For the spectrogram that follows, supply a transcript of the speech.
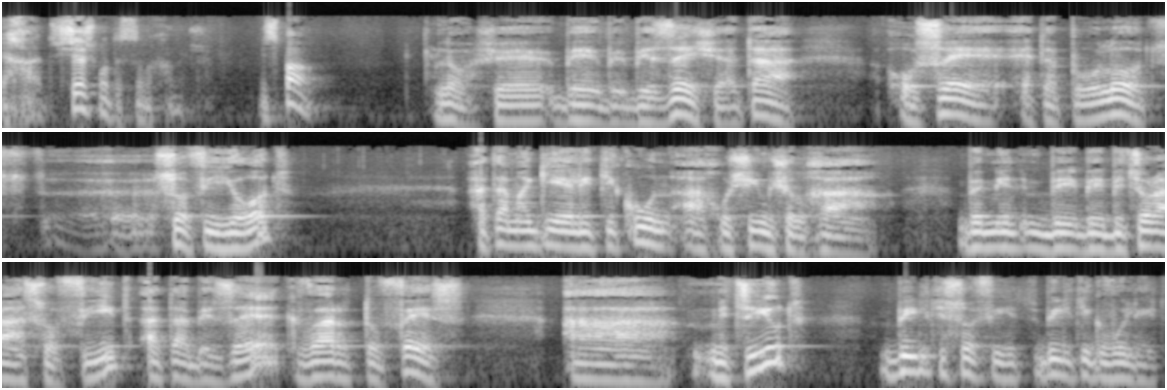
אחד, 625. מספר. לא, שבזה שאתה עושה את הפעולות אה, סופיות, אתה מגיע לתיקון החושים שלך בצורה סופית, אתה בזה כבר תופס המציאות בלתי סופית, בלתי גבולית,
